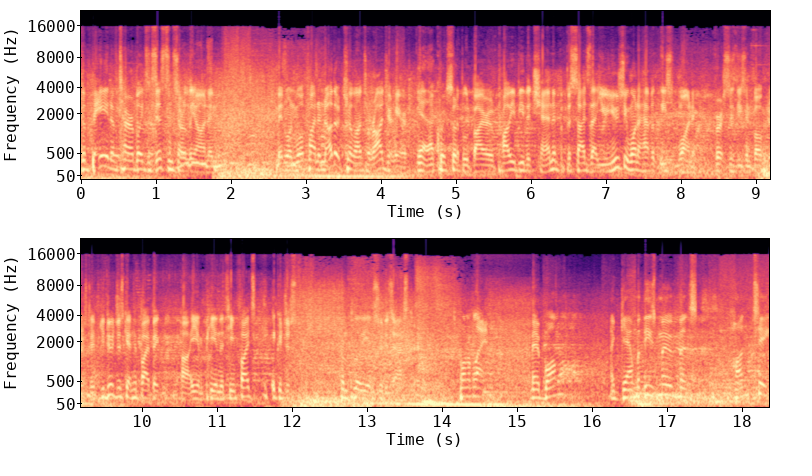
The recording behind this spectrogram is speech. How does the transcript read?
the bane of Terrorblade's existence early on, and mid one will find another kill onto Roger here. Yeah, that quick sort of boot buyer would probably be the Chen, but besides that, you usually want to have at least one versus these invokers. If you do just get hit by a big uh, EMP in the team fights, it could just completely ensue disaster. Bottom lane, mid one. Again with these movements, hunting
